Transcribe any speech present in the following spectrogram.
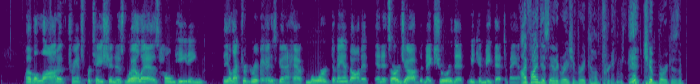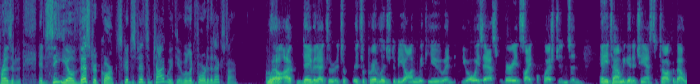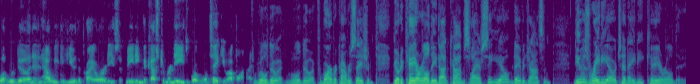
of a lot of transportation as well as home heating, the electric grid is going to have more demand on it, and it's our job to make sure that we can meet that demand. I find this integration very comforting. Jim Burke is the president and CEO of Vistra Corp. It's good to spend some time with you. We look forward to the next time. Well, I, David, it's a, it's a it's a privilege to be on with you, and you always ask very insightful questions. And anytime we get a chance to talk about what we're doing and how we view the priorities of meeting the customer needs, we'll, we'll take you up on it. We'll do it. We'll do it. For more of our conversation, go to krld.com slash CEO. David Johnson, News Radio 1080 KRLD.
